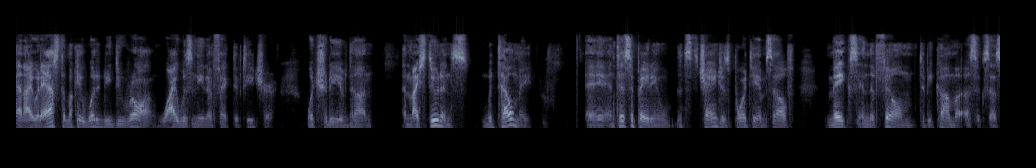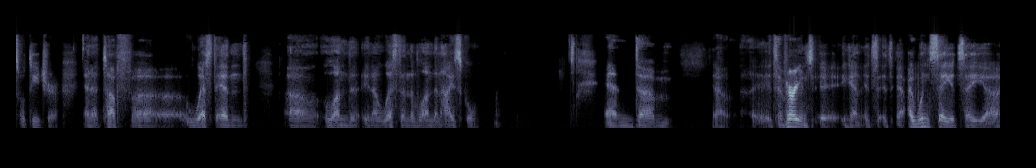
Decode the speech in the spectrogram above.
and I would ask them, okay, what did he do wrong? Why wasn't he an effective teacher? What should he have done? And my students would tell me, anticipating the changes Poitier himself makes in the film to become a successful teacher in a tough uh, West End uh, London, you know, West End of London High School. And um, you know, it's a very again, it's it's I wouldn't say it's a uh,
